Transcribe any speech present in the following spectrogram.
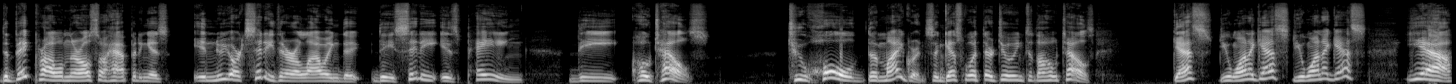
the big problem they're also happening is in New York City, they're allowing the the city is paying the hotels to hold the migrants. And guess what they're doing to the hotels? Guess? Do you want to guess? Do you want to guess? Yeah.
